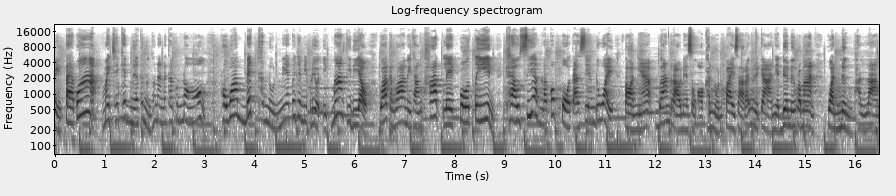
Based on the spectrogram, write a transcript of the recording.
ย แต่ว่าไม่ใช่แค่เนื้อขนุนเท่านั้นนะคะคุณน้อง เพราะว่าเม็ดขนุนเนี่ยก็ยังมีประโยชน์อีกมากทีเดียว ว่ากันว่ามีทั้งธาตุเหล็กโปรตีน แคลเซียมแล้วก็โพแทสเซียมด้วย ตอนเนี้ยบ้านเราเนี่ยส่งออกขนุนไปสหรัฐอเมริกาเนี่ยเดือนนึงประมาณกว่า 1,000 ลัง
